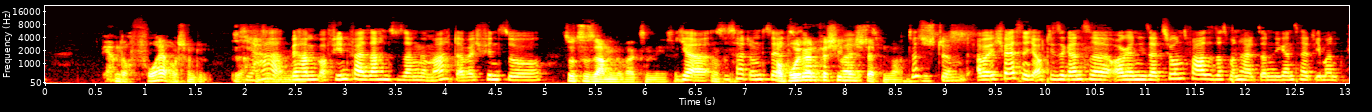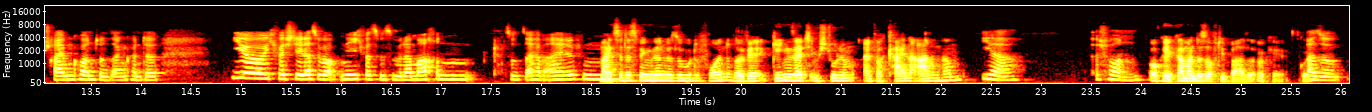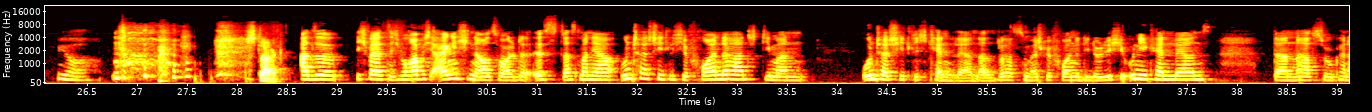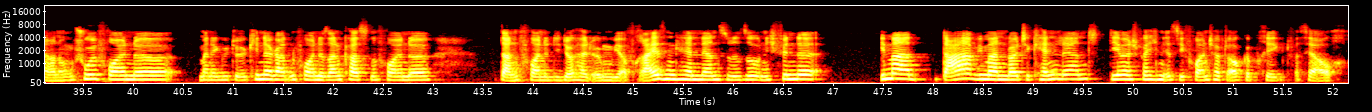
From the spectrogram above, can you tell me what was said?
Wir haben doch vorher auch schon Sachen Ja, wir haben auf jeden Fall Sachen zusammen gemacht, aber ich finde so. So zusammengewachsen mäßig. Ja, es ist halt uns sehr. Obwohl wir in verschiedenen Städten waren. Das, das stimmt. Aber ich weiß nicht, auch diese ganze Organisationsphase, dass man halt dann die ganze Zeit jemand schreiben konnte und sagen könnte, jo, ich verstehe das überhaupt nicht, was müssen wir da machen? Kannst du uns da mal helfen? Meinst du, deswegen sind wir so gute Freunde, weil wir gegenseitig im Studium einfach keine Ahnung haben? Ja, schon. Okay, kann man das auf die Basis? Okay, gut. Also, ja. Stark. Also, ich weiß nicht, worauf ich eigentlich hinaus wollte, ist, dass man ja unterschiedliche Freunde hat, die man unterschiedlich kennenlernt. Also, du hast zum Beispiel Freunde, die du durch die Uni kennenlernst. Dann hast du, keine Ahnung, Schulfreunde, meine Güte, Kindergartenfreunde, Sandkastenfreunde. Dann Freunde, die du halt irgendwie auf Reisen kennenlernst oder so. Und ich finde, immer da, wie man Leute kennenlernt, dementsprechend ist die Freundschaft auch geprägt, was ja auch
